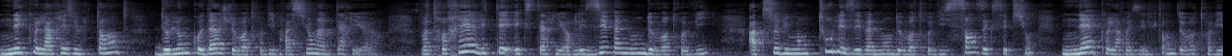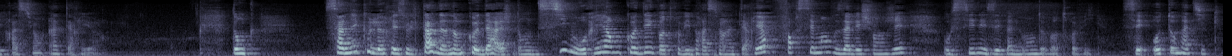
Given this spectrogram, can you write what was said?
n'est que la résultante de l'encodage de votre vibration intérieure. Votre réalité extérieure, les événements de votre vie, absolument tous les événements de votre vie sans exception, n'est que la résultante de votre vibration intérieure. Donc, ça n'est que le résultat d'un encodage. Donc, si vous réencodez votre vibration intérieure, forcément, vous allez changer aussi les événements de votre vie. C'est automatique,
